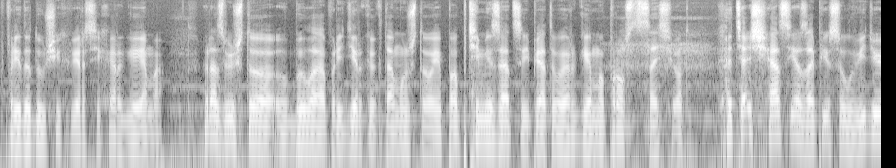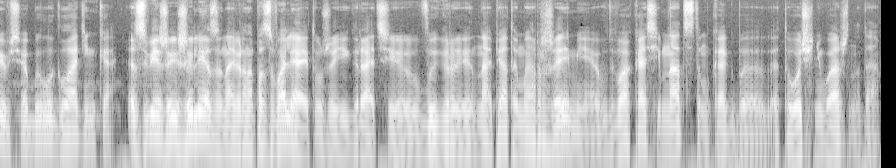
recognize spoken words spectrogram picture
в предыдущих версиях RGM. Разве что была придирка к тому, что и по оптимизации пятого RGM просто сосет. Хотя сейчас я записывал видео и все было гладенько. Свежее железо, наверное, позволяет уже играть в игры на пятом RGM, в 2К17, как бы, это очень важно, да.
